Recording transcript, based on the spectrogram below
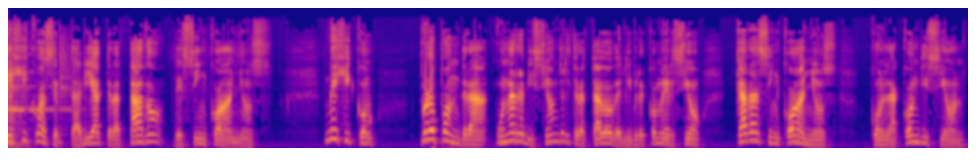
México aceptaría tratado de cinco años. México propondrá una revisión del Tratado de Libre Comercio cada cinco años con la condición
